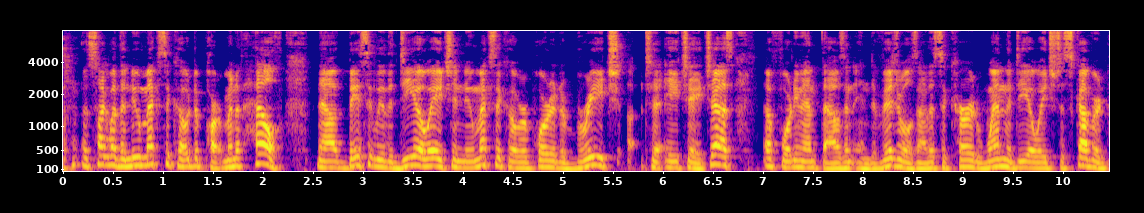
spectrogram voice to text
let's talk about the New Mexico Department of Health. Now, basically, the DOH in New Mexico reported a breach to HHS of 49,000 individuals. Now, this occurred when the DOH discovered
